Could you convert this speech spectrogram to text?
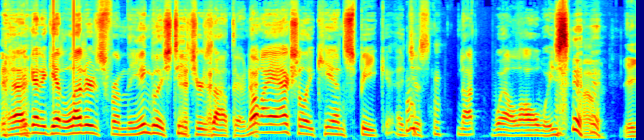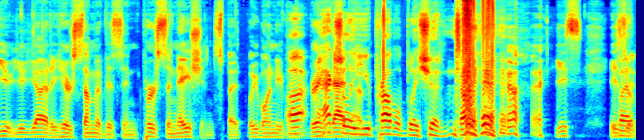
I'm going to get letters from the English teachers out there. No, I actually can speak, uh, just not well always. oh, you you, you got to hear some of his impersonations, but we won't even Uh, bring actually, that up. Actually, you probably shouldn't. he's he's a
